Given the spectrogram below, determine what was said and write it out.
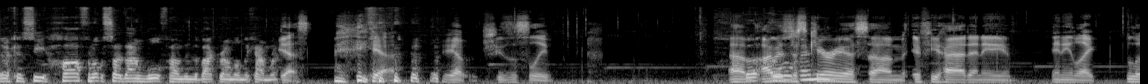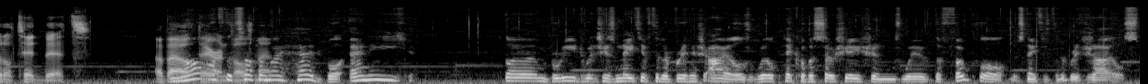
I can see half an upside down wolfhound in the background on the camera. Yes. yeah. yep, she's asleep. Um, I was just curious um, if you had any any like little tidbits about Not their off the top of my head, but any um, breed which is native to the British Isles will pick up associations with the folklore that's native to the British Isles.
